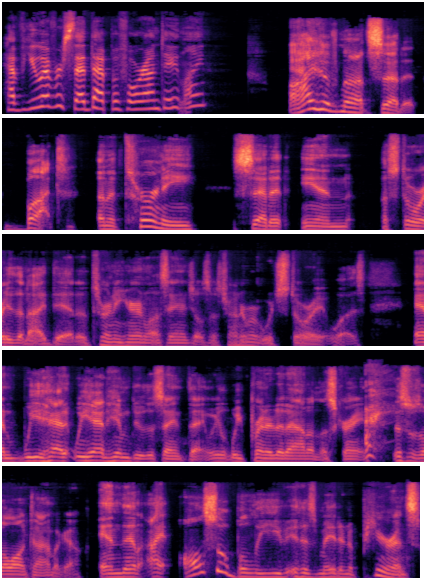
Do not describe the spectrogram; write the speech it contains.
Have you ever said that before on Dateline? I have not said it, but an attorney said it in a story that I did, an attorney here in Los Angeles. I was trying to remember which story it was. And we had we had him do the same thing. We we printed it out on the screen. this was a long time ago. And then I also believe it has made an appearance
